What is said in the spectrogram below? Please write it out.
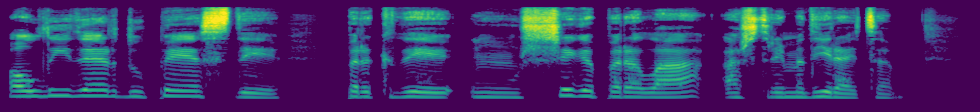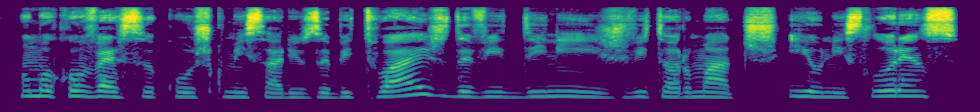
ao líder do PSD para que dê um chega para lá à extrema-direita. Uma conversa com os comissários habituais, David Diniz, Vitor Matos e Eunice Lourenço,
